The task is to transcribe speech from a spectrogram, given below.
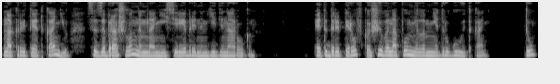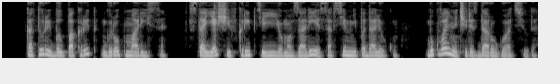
накрытая тканью с изображенным на ней серебряным единорогом. Эта драпировка живо напомнила мне другую ткань, ту, которой был покрыт гроб Марисы, стоящий в крипте ее мавзолея совсем неподалеку, буквально через дорогу отсюда.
